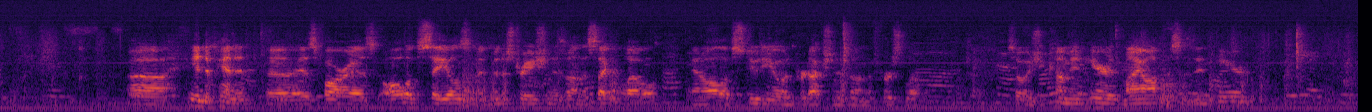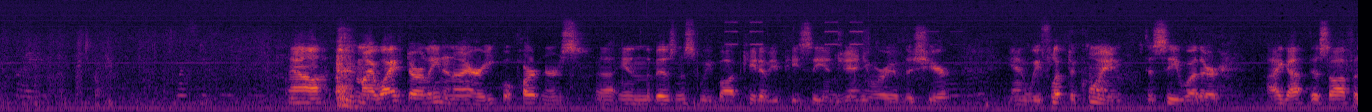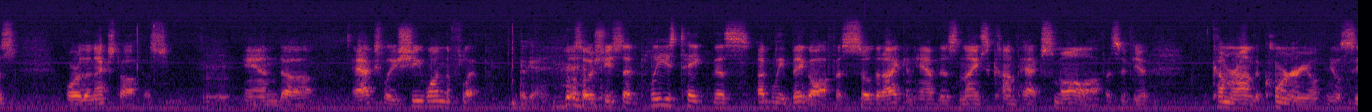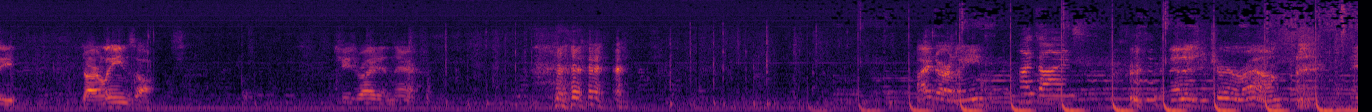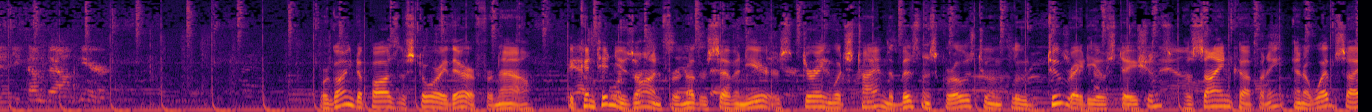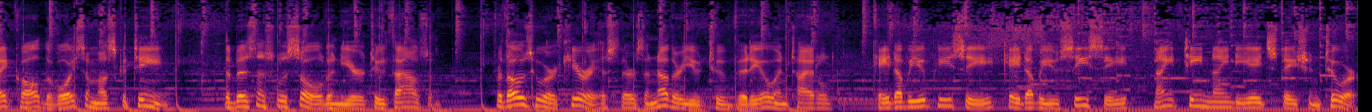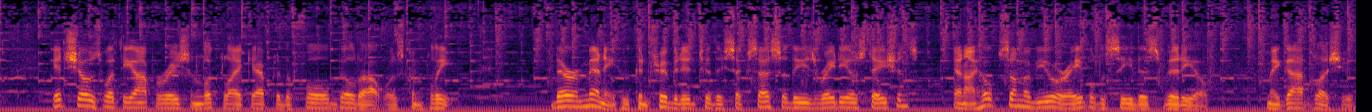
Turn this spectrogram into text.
uh, independent uh, as far as all of sales and administration is on the second level, and all of studio and production is on the first level. So as you come in here, my office is in here. Now, my wife Darlene and I are equal partners uh, in the business. We bought KWPC in January of this year, and we flipped a coin to see whether I got this office or the next office. And uh, actually, she won the flip. Okay. so she said, please take this ugly big office so that I can have this nice compact small office. If you come around the corner, you'll, you'll see Darlene's office. She's right in there. Hi, Darlene. Hi, guys. And then as you turn around and you come down here, We're going to pause the story there for now. It continues on for another seven years, during which time the business grows to include two radio stations, a sign company, and a website called The Voice of Muscatine. The business was sold in year 2000. For those who are curious, there's another YouTube video entitled KWPC KWCC 1998 Station Tour. It shows what the operation looked like after the full build out was complete. There are many who contributed to the success of these radio stations, and I hope some of you are able to see this video. May God bless you.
